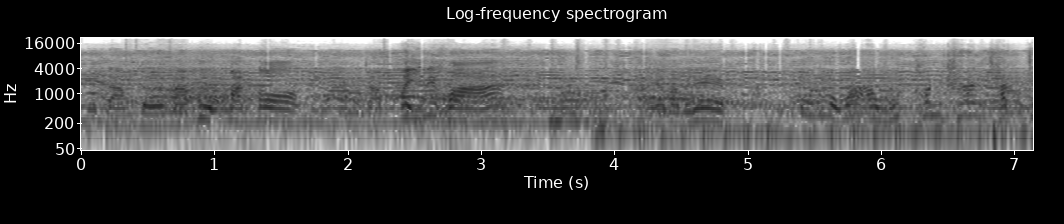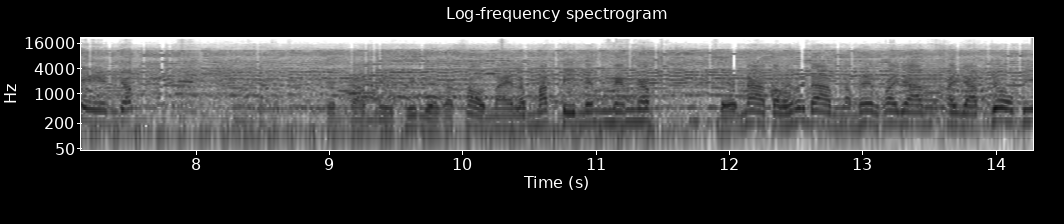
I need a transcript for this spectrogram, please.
เพชรดำเดินมาบวกหมัดต่อจับตีด้วยขวาเอาละครับลำเทพโอ้ต้องบอกว่าอาวุธค่อนข้างชัดเจนครับเพชรดำนี่ที่เหลือก็เข้าในแล้วมัดตีเน้นๆครับเดินหน้าต่อไปเพชรดำลำประเทศพยายามขยับโยกมี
